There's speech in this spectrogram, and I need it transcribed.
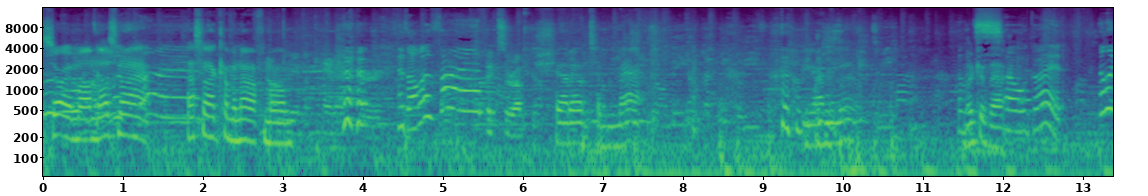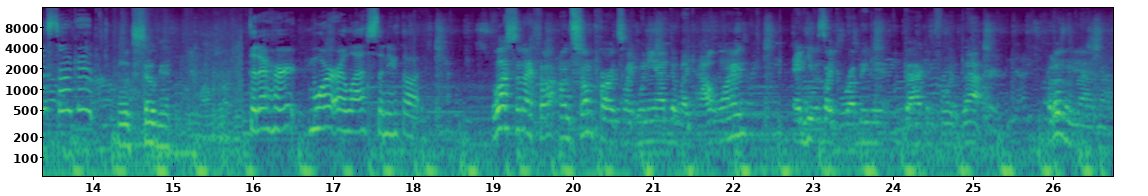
Sorry, mom. That's almost not. Done. That's not coming off, mom. Be a mechanic It's almost done. Fix her up. Shout out to Matt. Beyond the ink. It Look at that. so good. It looks so good. It looks so good. Did it hurt more or less than you thought? Less than I thought on some parts, like when he had to like outline, and he was like rubbing it back and forth. That hurt. But other than that, not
